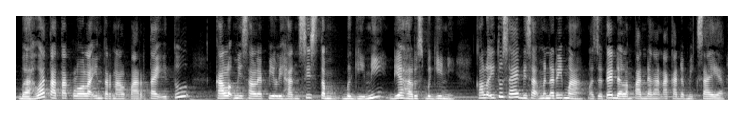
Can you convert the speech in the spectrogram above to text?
bahwa tata kelola internal partai itu kalau misalnya pilihan sistem begini, dia harus begini. Kalau itu saya bisa menerima, maksudnya dalam pandangan akademik saya.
